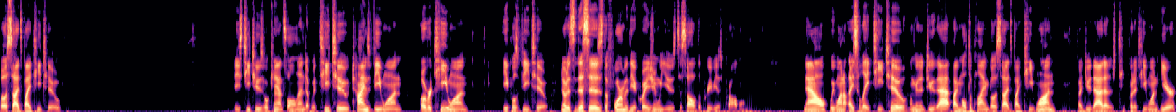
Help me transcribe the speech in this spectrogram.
both sides by T2. These T2s will cancel I'll end up with T2 times V1 over T1 equals V2. Notice this is the form of the equation we used to solve the previous problem. Now we want to isolate T2. I'm going to do that by multiplying both sides by T1. If I do that, I put a T1 here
